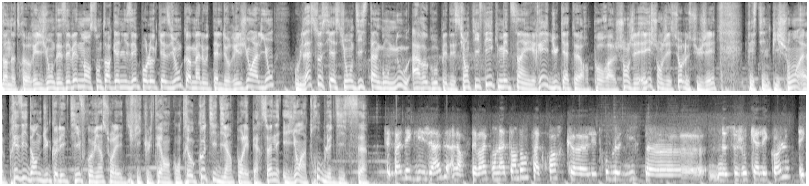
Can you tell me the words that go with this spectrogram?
Dans notre région, des événements sont organisés pour l'occasion, comme à l'hôtel de région à Lyon, où l'association Distinguons-nous a regroupé des scientifiques, médecins et rééducateurs pour changer et échanger sur le sujet. Christine Pichon, euh, présidente du collectif revient sur les difficultés rencontrées au quotidien pour les personnes ayant un trouble 10. C'est pas négligeable. Alors c'est vrai qu'on a tendance à croire que les troubles 10 euh, ne se jouent qu'à l'école et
